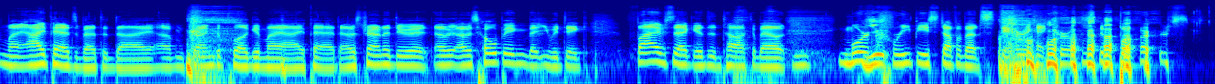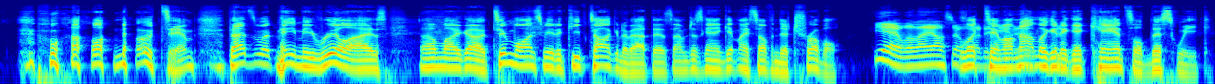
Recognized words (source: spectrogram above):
my iPad's about to die. I'm trying to plug in my iPad. I was trying to do it. I, was- I was hoping that you would take five seconds and talk about more You- creepy stuff about staring at girls in bars. Well, no, Tim. That's what made me realize. I'm like, oh, Tim wants me to keep talking about this. I'm just going to get myself into trouble. Yeah, well, I also Look, Tim, I'm not looking to get canceled this week.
